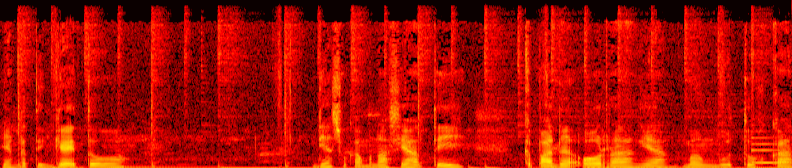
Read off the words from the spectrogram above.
Yang ketiga itu dia suka menasihati kepada orang yang membutuhkan.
